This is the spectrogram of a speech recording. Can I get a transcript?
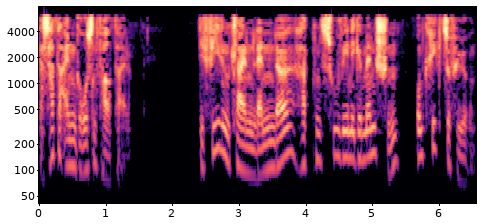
Das hatte einen großen Vorteil. Die vielen kleinen Länder hatten zu wenige Menschen, um Krieg zu führen.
